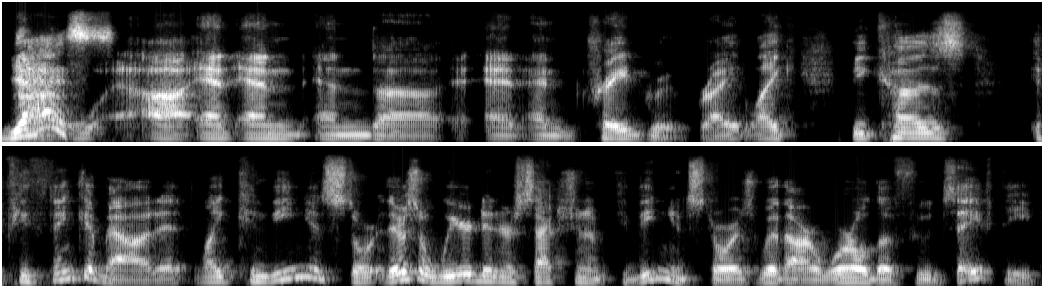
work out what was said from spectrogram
Yes. Uh, uh, and and and uh, and and trade group, right? Like because if you think about it, like convenience store, there's a weird intersection of convenience stores with our world of food safety.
